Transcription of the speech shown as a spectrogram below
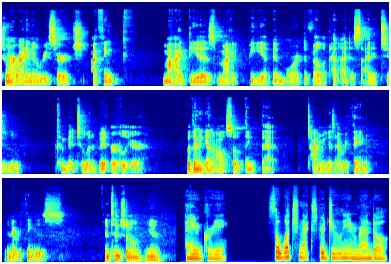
to my writing and research, I think my ideas might be a bit more developed had I decided to commit to it a bit earlier. But then again, I also think that timing is everything and everything is intentional. Yeah. I agree. So, what's next for Julian Randall?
